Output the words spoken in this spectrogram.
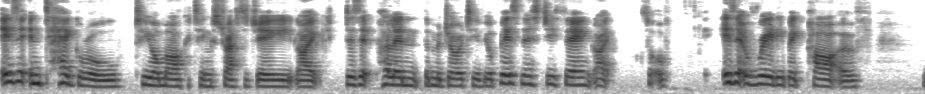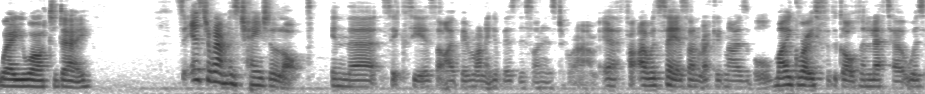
is it integral to your marketing strategy? Like, does it pull in the majority of your business, do you think? Like, sort of, is it a really big part of where you are today? So, Instagram has changed a lot in the six years that I've been running a business on Instagram. If I would say it's unrecognizable. My growth for the Golden Letter was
